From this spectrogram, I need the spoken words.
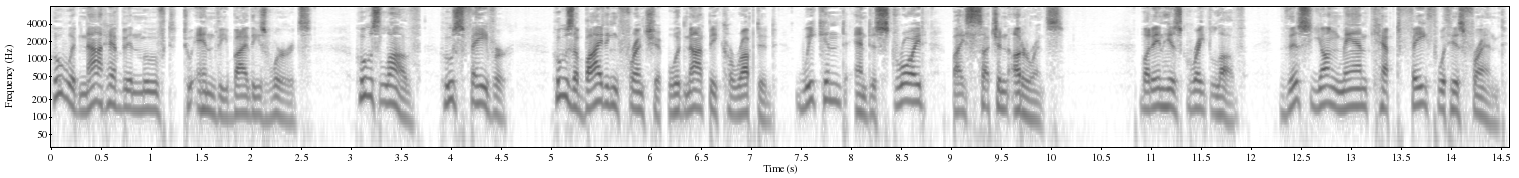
Who would not have been moved to envy by these words? Whose love, whose favor, whose abiding friendship would not be corrupted, weakened, and destroyed by such an utterance? But in his great love, this young man kept faith with his friend.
